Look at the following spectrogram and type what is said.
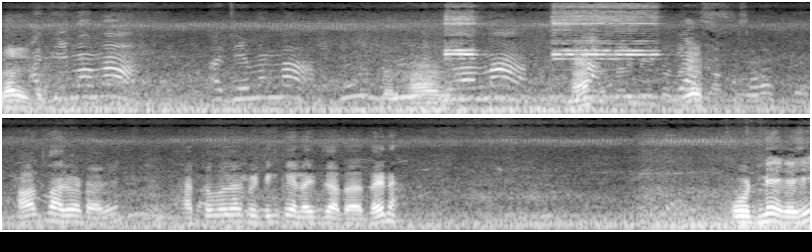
झालं हा. हा. हाच भारी वाटा रे. आता बघा फिटिंग केला जातात आहे ना? ओढणी आहे का ही?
